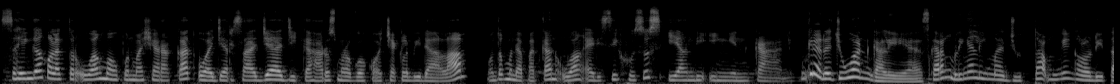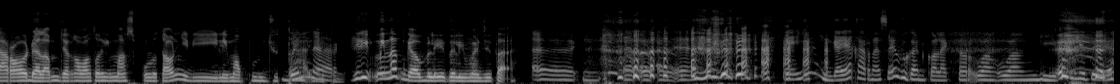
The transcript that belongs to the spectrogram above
sehingga kolektor uang maupun masyarakat wajar saja jika harus merogoh kocek lebih dalam untuk mendapatkan uang edisi khusus yang diinginkan. Mungkin ada cuan kali ya. Sekarang belinya 5 juta, mungkin kalau ditaruh dalam jangka waktu 5 10 tahun jadi 50 juta Benar. gitu. Jadi minat gak beli itu 5 juta? Eh, eh, eh, eh, eh. Kayaknya enggak ya karena saya bukan kolektor uang-uang gitu gitu ya.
